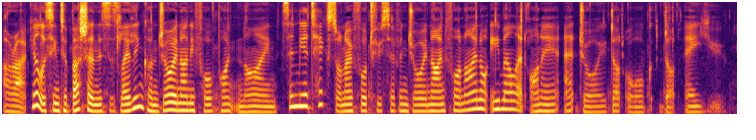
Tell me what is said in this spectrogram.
All right. You're listening to Basia, and this is Les Link on Joy 94.9. Send me a text on 0427 Joy 949 or email at onair at joy.org.au.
